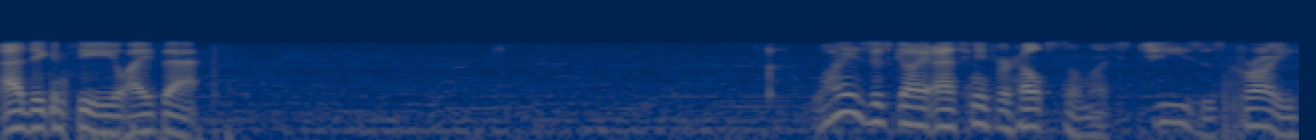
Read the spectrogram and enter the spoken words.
As you can see, like that. Why is this guy asking for help so much? Jesus Christ.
